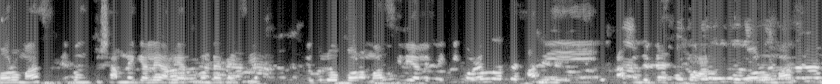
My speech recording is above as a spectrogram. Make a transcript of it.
বড় মাছ এবং একটু সামনে গেলে আমি এতক্ষণ দেখাইছি। এগুলো বড় মাছ সিরিয়ালে বিক্রি করে। আমি আপনাদের দেখাবো আরও কিছু বড় মাছ এবং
